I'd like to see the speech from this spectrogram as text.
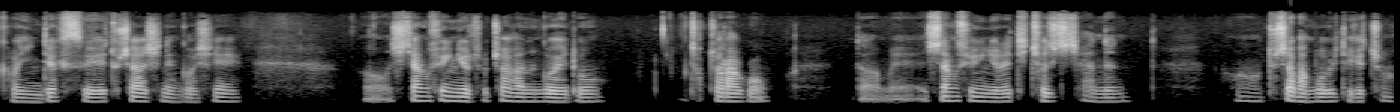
그런 인덱스에 투자하시는 것이 어, 시장 수익률을 쫓아가는 거에도 적절하고 그 다음에 시장 수익률에 뒤처지지 않는 어, 투자 방법이 되겠죠.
